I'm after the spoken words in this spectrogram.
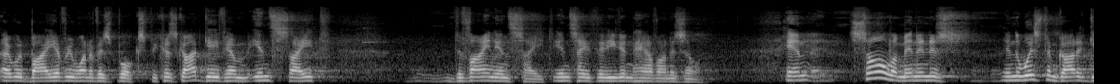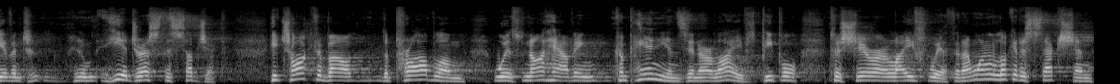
I would buy every one of his books because God gave him insight, divine insight, insight that he didn't have on his own. And Solomon, in, his, in the wisdom God had given to him, he addressed this subject. He talked about the problem with not having companions in our lives, people to share our life with. And I want to look at a section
